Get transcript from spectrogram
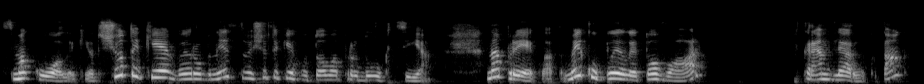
смаколики. От що таке виробництво, що таке готова продукція? Наприклад, ми купили товар, крем для рук. Так?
